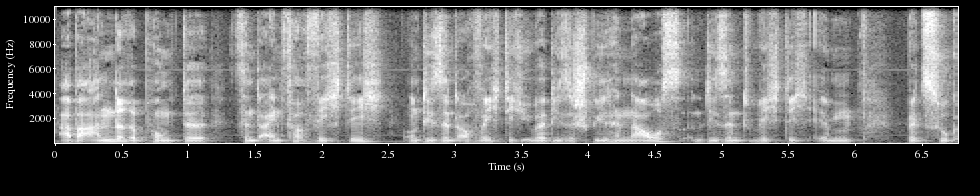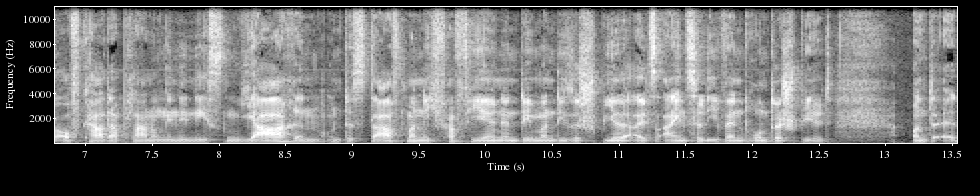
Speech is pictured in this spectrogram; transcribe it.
aber andere Punkte sind einfach wichtig und die sind auch wichtig über dieses Spiel hinaus. Die sind wichtig im Bezug auf Kaderplanung in den nächsten Jahren und das darf man nicht verfehlen, indem man dieses Spiel als Einzelevent runterspielt. Und äh,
